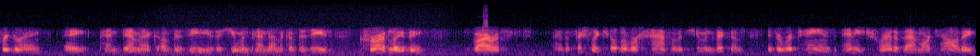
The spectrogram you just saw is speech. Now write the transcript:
triggering a pandemic of disease, a human pandemic of disease. Currently, the virus has officially killed over half of its human victims. If it retains any shred of that mortality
